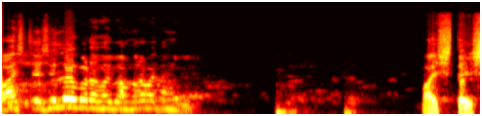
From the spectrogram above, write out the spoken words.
বাইশ তেইশ হলে বড় ভাই আপনারা ভাই বাইশ তেইশ।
